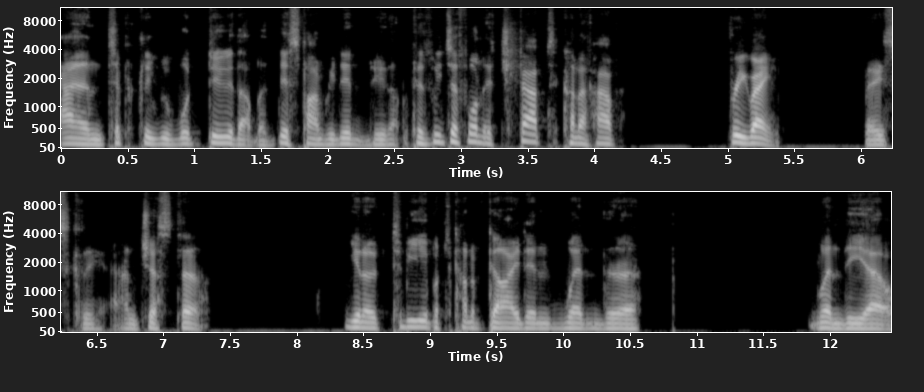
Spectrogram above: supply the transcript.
And typically we would do that, but this time we didn't do that because we just wanted Chad to kind of have free reign, basically, and just to, you know, to be able to kind of guide in when the when the uh,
